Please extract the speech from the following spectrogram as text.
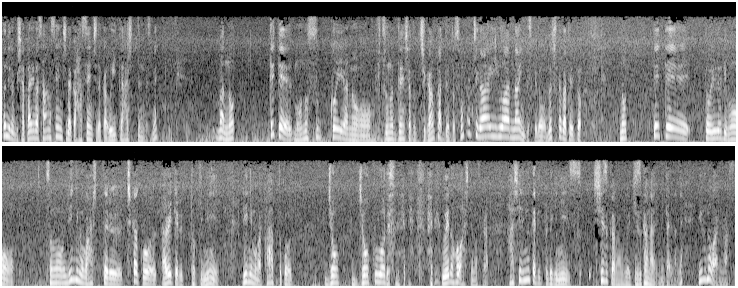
とにかく車体は3センチだか8センチだか浮いて走ってるんですね。まあ乗っててものすごいあの普通の電車と違うかというとそんな違いはないんですけど、どちらかというと乗っててというよりもそのリニモが走ってる近くを歩いてる時にリニモがパーッとこう上上空をですね 上の方を走ってますから走り抜けていった時に静かなので気づかないみたいなねいうのはあります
